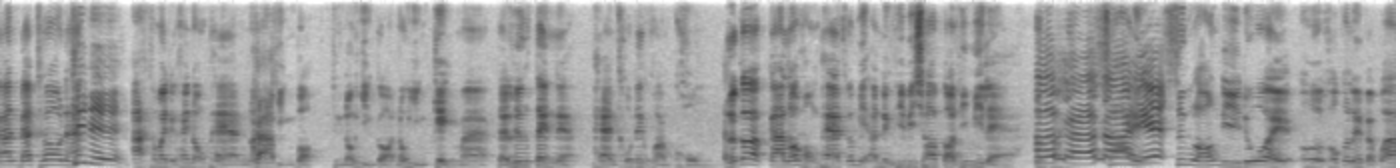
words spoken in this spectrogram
การแบทเทิลนะฮะที่ดีอะทำไมถึงให้น้องแพนน้องครับ หญิงบอกถึงน้องหญิงก่อนน้องหญิงเก่งมาก แต่เรื่องเต้นเนี่ยแพนเขาได้ความคม แล้วก็การร้องของแพนก็มีอันหนึ่งที่พี่ชอบตอนที่มีแหล่เออเออใช่อย่างงี้ซึ่งร้องดีด้วยเออเขาก็เลยแบบว่า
